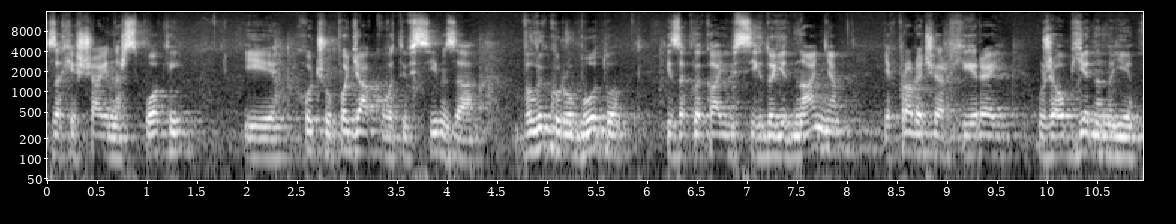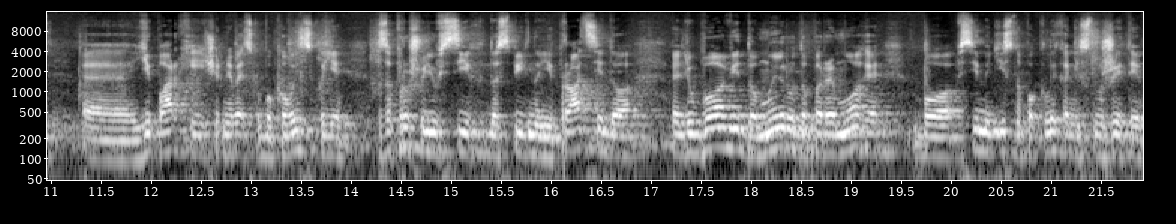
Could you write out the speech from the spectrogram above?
захищає наш спокій. І хочу подякувати всім за велику роботу і закликаю всіх до єднання, як правлячий архієрей вже об'єднаної е, єпархії Чернівецько-Буковинської. Запрошую всіх до спільної праці, до любові, до миру, до перемоги, бо всі ми дійсно покликані служити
